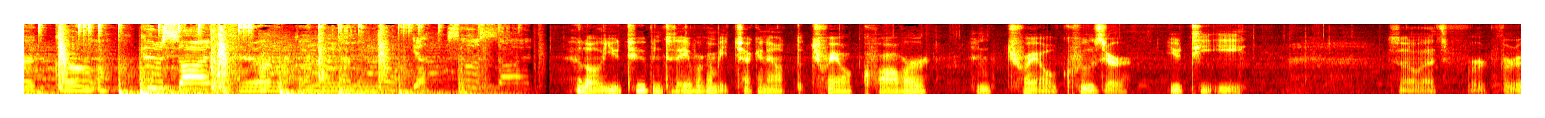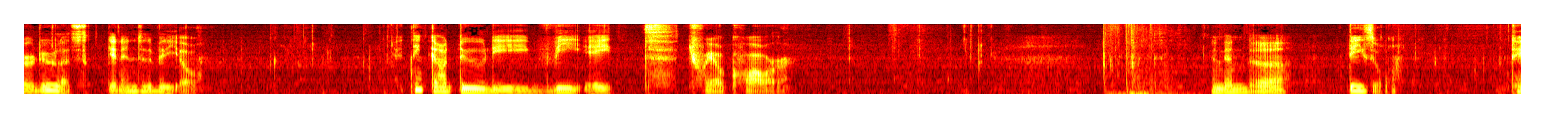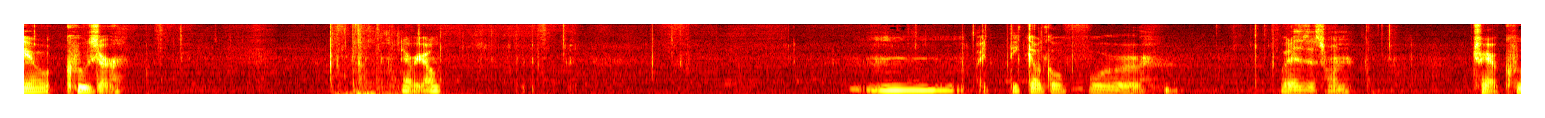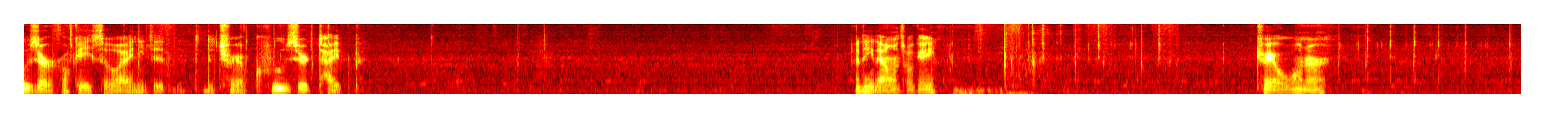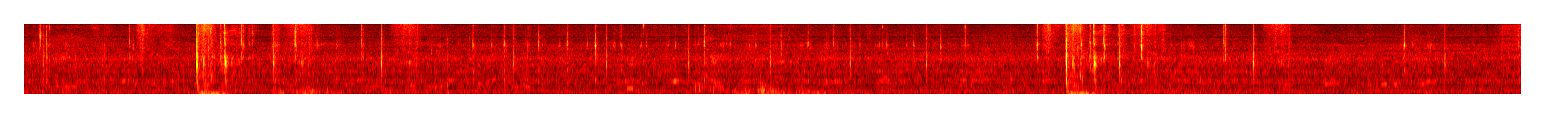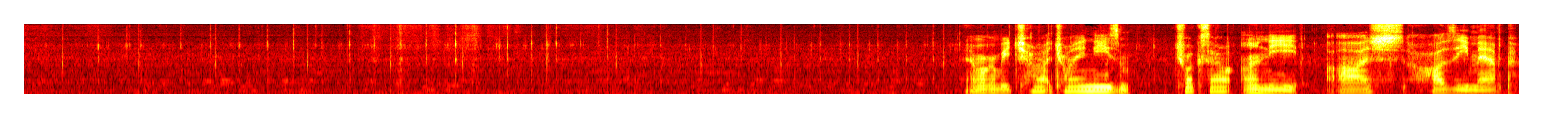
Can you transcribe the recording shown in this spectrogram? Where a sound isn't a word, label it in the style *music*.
let go. Uh, you decide if you're ever gonna let me know. Yeah, suicide. Hello YouTube and today we're to be checking out the Trail Crawler and Trail Cruiser UTE. So that's for further ado, let's get into the video. I think I'll do the V8 Trail Crawler. And then the Diesel Tail Cruiser. There we go. Mm, I think I'll go for what is this one? Trail Cruiser. Okay, so I need the Trail Cruiser type. I think that one's okay. Trail Runner. Trying these trucks out on the Oz Aussie map.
